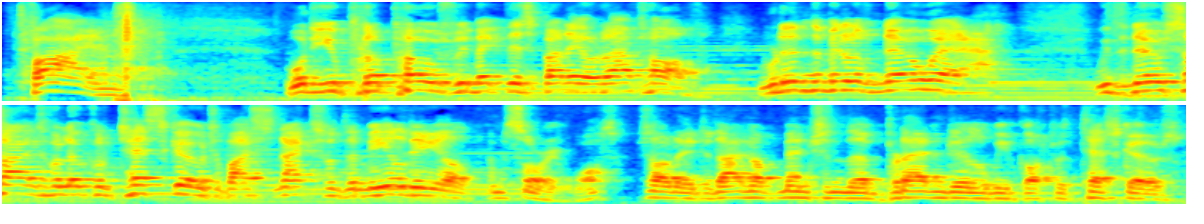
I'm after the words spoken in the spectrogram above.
Fine. What do you propose we make this barrier out of? We're in the middle of nowhere. With no signs of a local Tesco to buy snacks with the meal deal. I'm sorry, what? Sorry, did I not mention the brand deal we've got with Tesco's?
